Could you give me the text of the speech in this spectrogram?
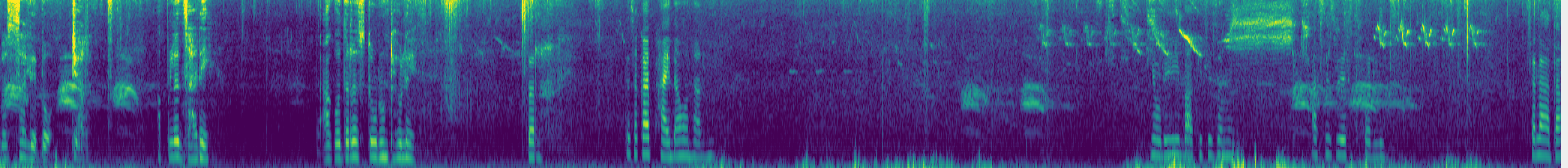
बस झाले दोन चार. आपलं झाडे. अगोदरच तोडून ठेवले. तर त्याचा काय फायदा होणार नाही. एवढी बाकीची जमीन अशीच वेस्ट पडली. चला आता.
